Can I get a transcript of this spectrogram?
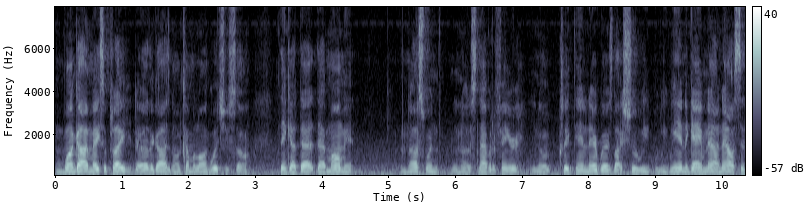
one guy makes a play, the other guy's gonna come along with you. So I think at that that moment, you know, that's when you know the snap of the finger, you know, clicked in, and everybody's like, "Shoot, we we, we in the game now." Now it's a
